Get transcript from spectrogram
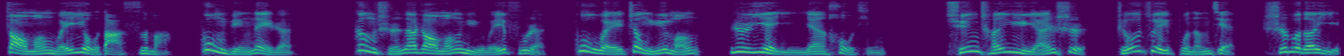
赵蒙为右大司马，共秉内任。更使那赵蒙女为夫人，故委正于蒙，日夜饮宴后庭。群臣欲言事，折罪不能见，时不得已，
